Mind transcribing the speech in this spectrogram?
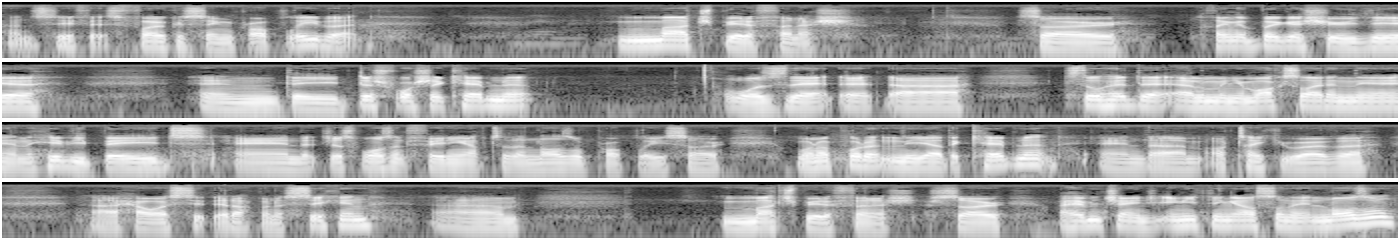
Hard to see if that's focusing properly, but much better finish. So I think the big issue there in the dishwasher cabinet was that it uh, still had that aluminium oxide in there and the heavy beads and it just wasn't feeding up to the nozzle properly. So when I put it in the other cabinet and um, I'll take you over uh, how I set that up in a second um, much better finish. So I haven't changed anything else on that nozzle.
